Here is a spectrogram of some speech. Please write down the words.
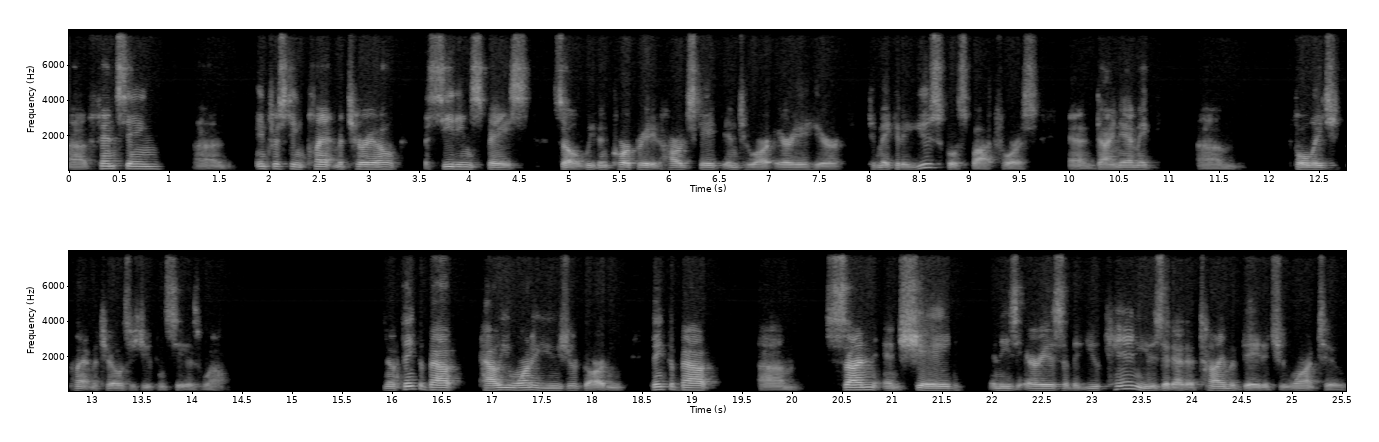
uh, fencing, uh, interesting plant material, a seating space. So we've incorporated hardscape into our area here to make it a useful spot for us and dynamic um, foliage plant materials as you can see as well. Now think about how you want to use your garden. Think about um, sun and shade in these areas so that you can use it at a time of day that you want to.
